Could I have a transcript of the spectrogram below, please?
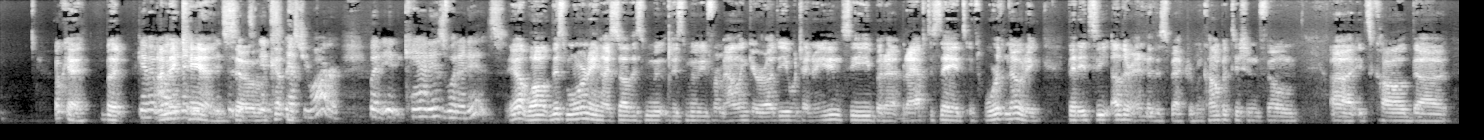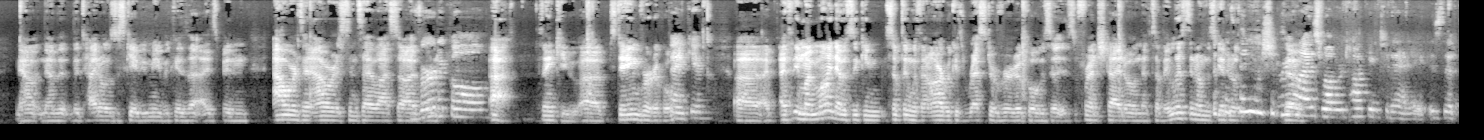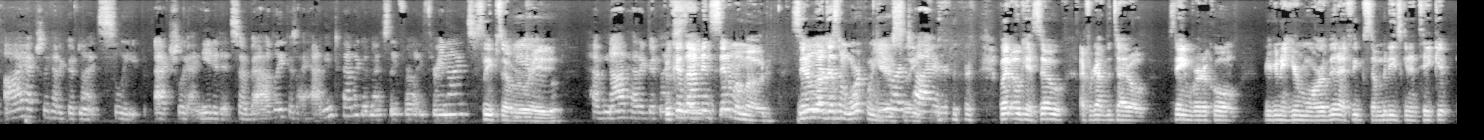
okay, but Give it I'm at it. Cannes, It's, so- it's, it's, yes, you are. But it can is what it is. yeah. Well, this morning I saw this mo- this movie from Alain Guiraudie, which I know you didn't see, but I, but I have to say it's it's worth noting that it's the other end of the spectrum, a competition film. Uh, it's called uh, now now the, the title is escaping me because uh, it's been hours and hours since I last saw it. Vertical. Ah, thank you. Uh, staying vertical. Thank you. Uh, I, I, in my mind, I was thinking something with an R because Rester Vertical is a, is a French title, and that's how they listed on the But the schedule. thing we should So- realize while we're talking today is that I actually had a good night's sleep. Actually, I needed it so badly because I hadn't had a good night's sleep for like three nights. Sleep's overrated You have not had a good night's because sleep. Because I'm in cinema mode. Cinema are- doesn't work when you you're asleep. tired. but okay, so I forgot the title. Staying vertical. You're gonna hear more of it. I think somebody's gonna take it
